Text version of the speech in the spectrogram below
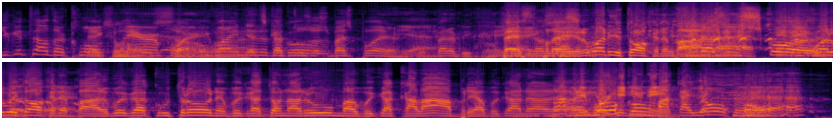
you can tell they're close. close, They're so, important. Higuain That's needed the goal. Gattuso's best player. Yeah. It better be close. Best Yeah, he player. doesn't What are you talking about? doesn't score, What are we best talking player. about? We got Cutrone, we got Donnarumma, we got Calabria, we got uh, How many more can you name? Bakayoko.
